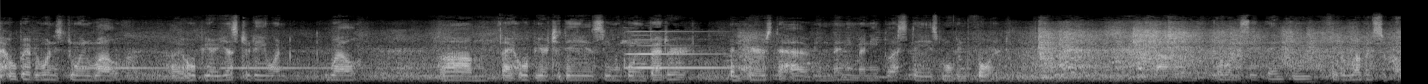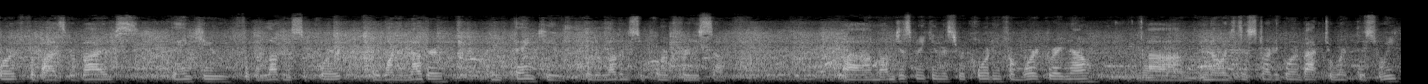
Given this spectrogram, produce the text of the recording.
I hope everyone is doing well. I hope your yesterday went well. Um, I hope your today is even going better. And here's to having many, many blessed days moving forward. Um, I want to say thank you for the love and support for Positive Vibes. Thank you for the love and support for one another. And thank you for the love and support for yourself. Um, I'm just making this recording from work right now. Um, you know, I just started going back to work this week.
